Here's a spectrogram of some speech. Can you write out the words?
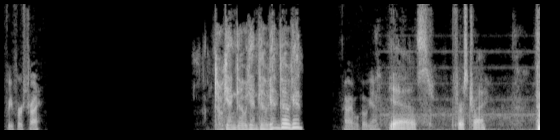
For your first try. again, go again, go again, go again. All right, we'll go again. Yes, first try.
